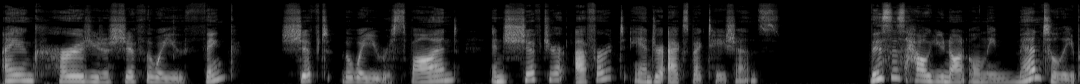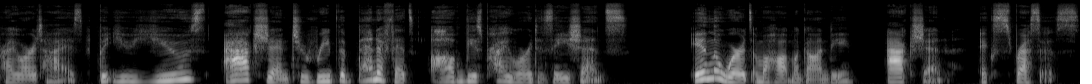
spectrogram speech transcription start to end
I encourage you to shift the way you think, shift the way you respond, and shift your effort and your expectations. This is how you not only mentally prioritize, but you use action to reap the benefits of these prioritizations. In the words of Mahatma Gandhi, action expresses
